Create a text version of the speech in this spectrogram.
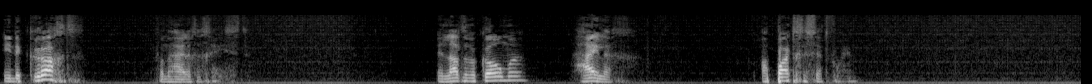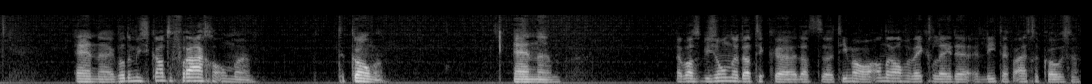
In de kracht van de Heilige Geest. En laten we komen heilig. Apart gezet voor Hem. En uh, ik wil de muzikanten vragen om uh, te komen. En uh, het was bijzonder dat, ik, dat Timo al anderhalve week geleden het lied heeft uitgekozen.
